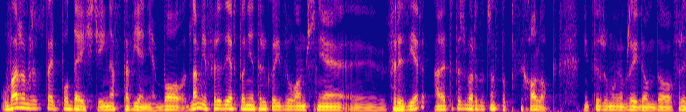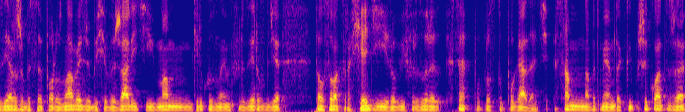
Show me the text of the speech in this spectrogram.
Uważam, że tutaj podejście i nastawienie, bo dla mnie fryzjer to nie tylko i wyłącznie y, fryzjer, ale to też bardzo często psycholog. Niektórzy mówią, że idą do fryzjera, żeby sobie porozmawiać, żeby się wyżalić i mam kilku znajomych fryzjerów, gdzie ta osoba, która siedzi i robi fryzurę, chce po prostu pogadać. Sam nawet miałem taki przykład, że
